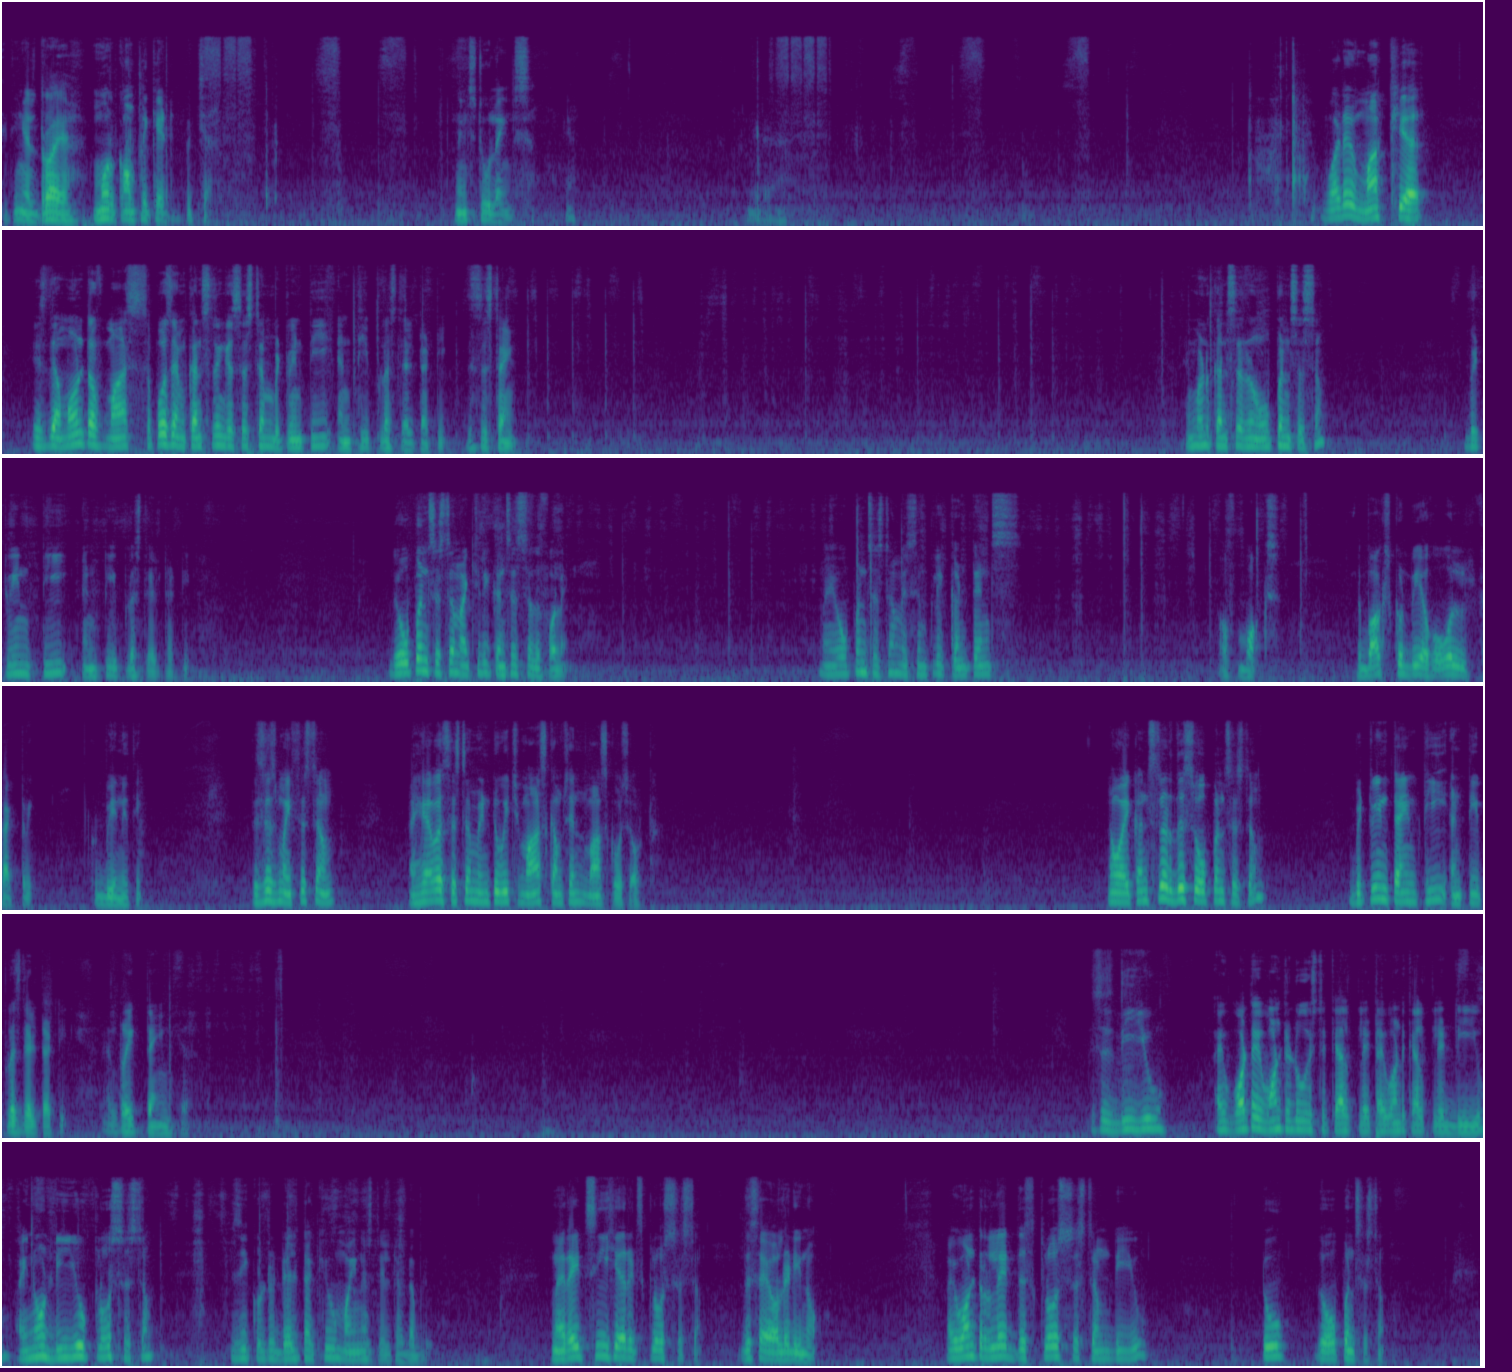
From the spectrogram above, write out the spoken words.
I think I will draw a more complicated picture, means two lines. What I have marked here is the amount of mass suppose I am considering a system between t and t plus delta t this is time. I am going to consider an open system between t and t plus delta t. The open system actually consists of the following my open system is simply contents of box the box could be a whole factory could be anything. This is my system I have a system into which mass comes in mass goes out. Now I consider this open system between time t and t plus delta t I will write time here. This is du I what I want to do is to calculate I want to calculate du. I know du closed system is equal to delta q minus delta w. When I write C here it is closed system. This I already know. I want to relate this closed system du to the open system.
